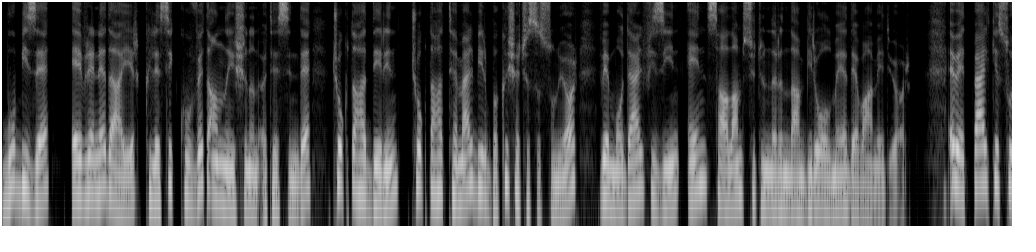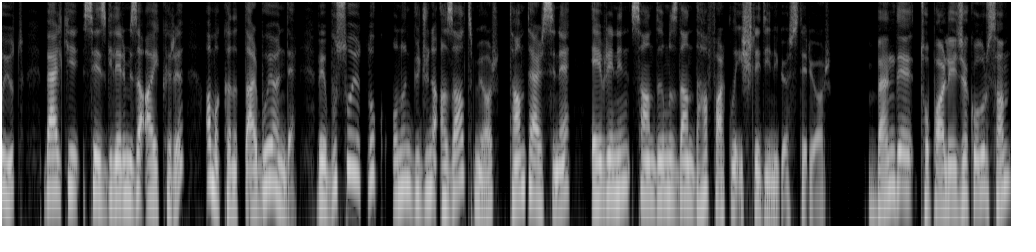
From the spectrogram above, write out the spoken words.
Bu bize evrene dair klasik kuvvet anlayışının ötesinde çok daha derin, çok daha temel bir bakış açısı sunuyor ve model fiziğin en sağlam sütunlarından biri olmaya devam ediyor. Evet belki soyut, belki sezgilerimize aykırı ama kanıtlar bu yönde ve bu soyutluk onun gücünü azaltmıyor, tam tersine evrenin sandığımızdan daha farklı işlediğini gösteriyor. Ben de toparlayacak olursam,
